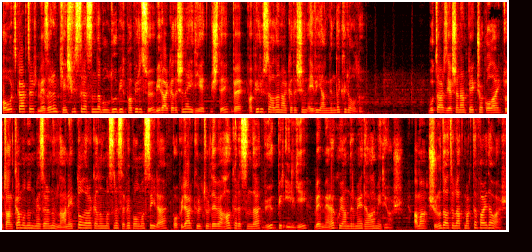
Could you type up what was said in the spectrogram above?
Howard Carter mezarın keşfi sırasında bulduğu bir papirüsü bir arkadaşına hediye etmişti ve papirüsü alan arkadaşının evi yangında kül oldu. Bu tarz yaşanan pek çok olay Tutankamon'un mezarının lanetli olarak anılmasına sebep olmasıyla popüler kültürde ve halk arasında büyük bir ilgi ve merak uyandırmaya devam ediyor. Ama şunu da hatırlatmakta fayda var.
